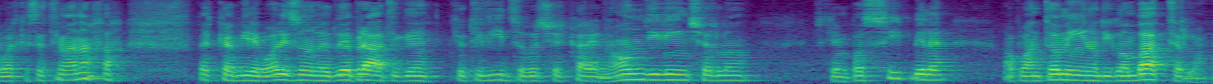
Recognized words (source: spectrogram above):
qualche settimana fa per capire quali sono le due pratiche che utilizzo per cercare non di vincerlo, perché è impossibile, ma quantomeno di combatterlo.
